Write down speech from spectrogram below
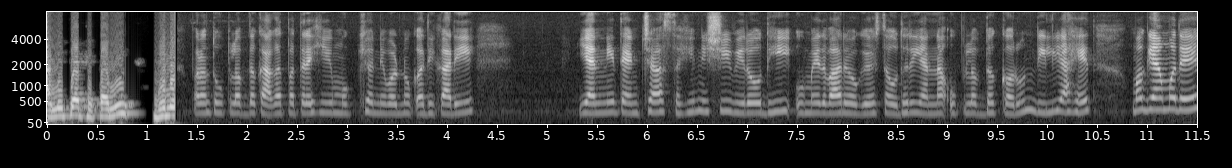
आम्ही त्या ठिकाणी दिले. परंतु उपलब्ध कागदपत्रे ही मुख्य निवडणूक अधिकारी यांनी त्यांच्या सहीनिशी विरोधी उमेदवार योगेश चौधरी यांना उपलब्ध करून दिली आहेत. मग यामध्ये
